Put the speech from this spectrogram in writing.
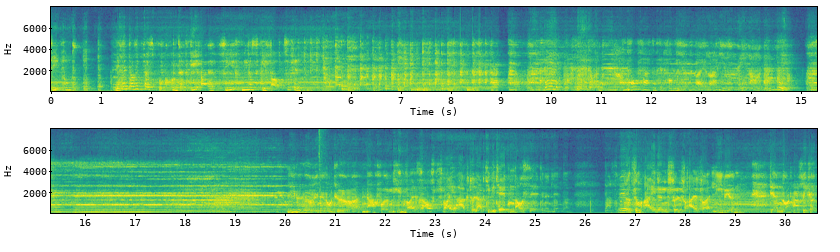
Wir sind auch in Facebook unter DARC-IV zu finden. Umfassend informiert bei Radio DARC. Liebe Hörerinnen und Hörer, nachfolgend Hinweise auf zwei aktuelle Aktivitäten aus seltenen. Das wäre zum einen 5 Alpha Libyen. Der Nordafrika...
